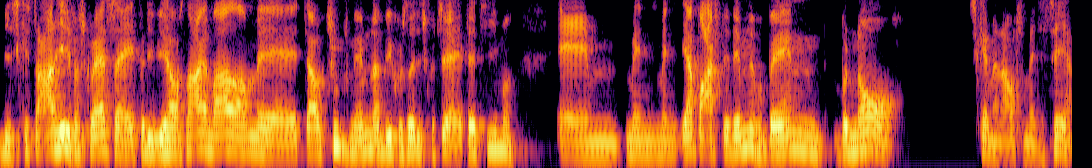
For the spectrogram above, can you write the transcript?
Vi skal starte helt fra scratch af, fordi vi har jo snakket meget om, øh, der er jo tusind emner, vi kunne sidde og diskutere i flere timer, øhm, men, men jeg bragte et emne på banen, hvornår skal man automatisere?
